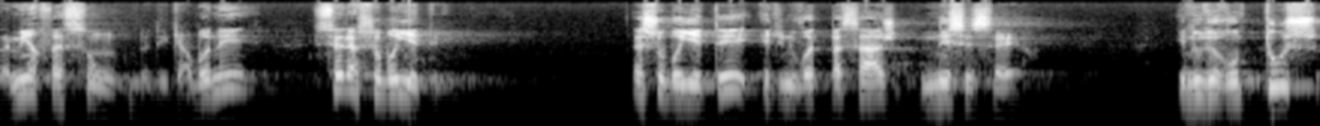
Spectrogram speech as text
La meilleure façon de décarboner, c'est la sobriété. La sobriété est une voie de passage nécessaire et nous devons tous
